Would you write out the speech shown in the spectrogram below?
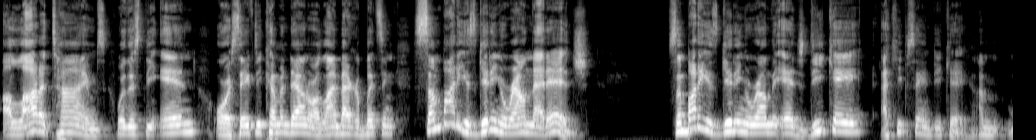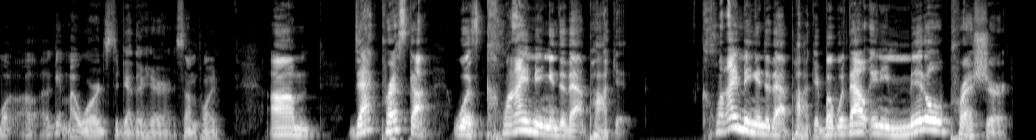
a lot of times, whether it's the end or a safety coming down or a linebacker blitzing, somebody is getting around that edge. Somebody is getting around the edge. DK, I keep saying DK. I'm I'll get my words together here at some point. Um, Dak Prescott was climbing into that pocket climbing into that pocket, but without any middle pressure.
